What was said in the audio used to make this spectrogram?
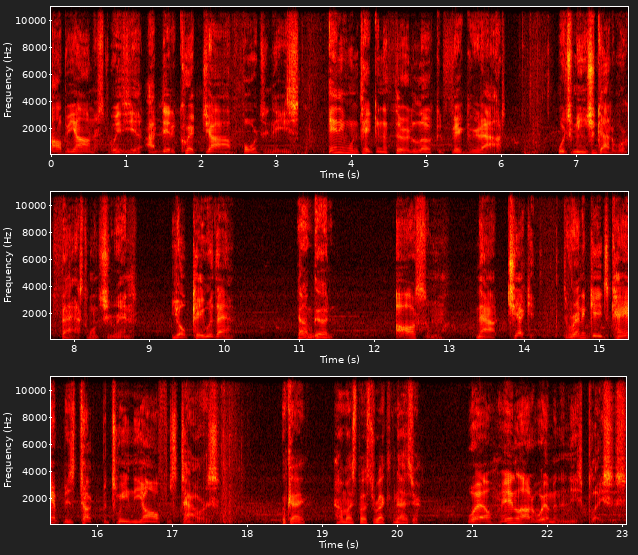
I'll be honest with you, I did a quick job forging these. Anyone taking a third look could figure it out. Which means you gotta work fast once you're in. You okay with that? I'm good. Awesome. Now, check it. The Renegades camp is tucked between the office towers. Okay, how am I supposed to recognize her? Well, ain't a lot of women in these places.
